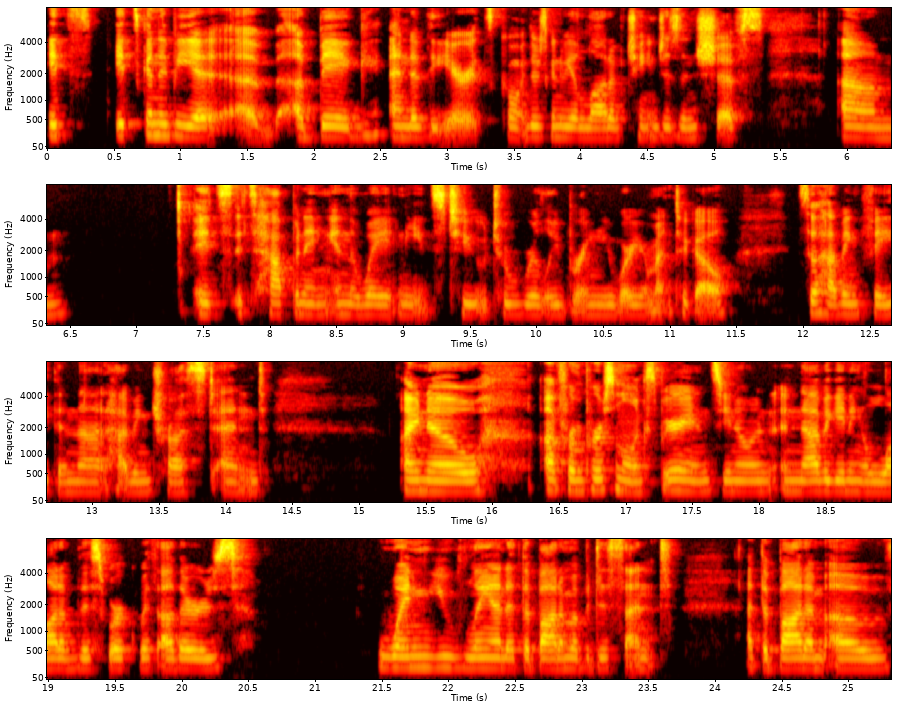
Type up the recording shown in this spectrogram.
it's it's going to be a, a, a, big end of the year. It's going there's going to be a lot of changes and shifts. Um, it's it's happening in the way it needs to to really bring you where you're meant to go. So having faith in that, having trust, and I know uh, from personal experience, you know, and, and navigating a lot of this work with others, when you land at the bottom of a descent at the bottom of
